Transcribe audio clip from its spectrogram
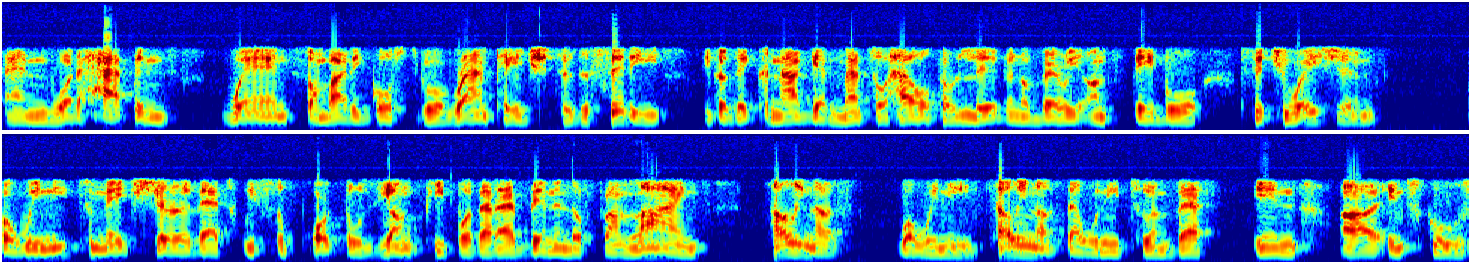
and what happens when somebody goes through a rampage to the city because they cannot get mental health or live in a very unstable situation. But we need to make sure that we support those young people that have been in the front lines telling us what we need, telling us that we need to invest in uh, in schools,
